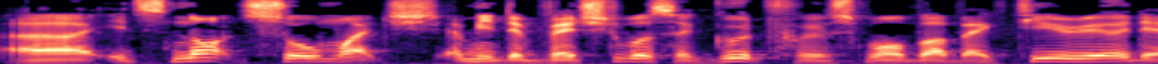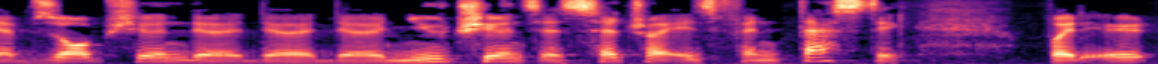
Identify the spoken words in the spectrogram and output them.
Uh, it's not so much. I mean, the vegetables are good for your small bowel bacteria, the absorption, the the, the nutrients, etc. It's fantastic, but it,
